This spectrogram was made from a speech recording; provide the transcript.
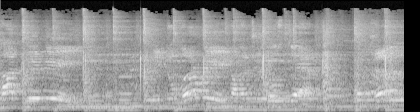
Hot baby. They will learn on the jewel's death.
